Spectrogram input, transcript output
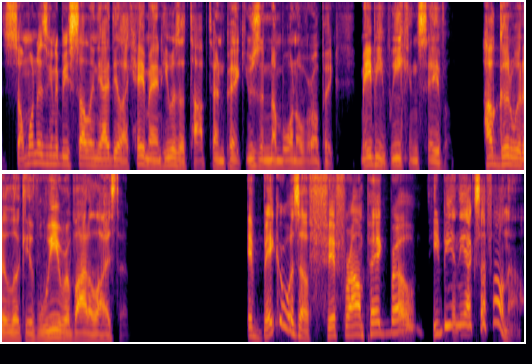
Someone is going to be selling the idea like, hey, man, he was a top 10 pick. He was the number one overall pick. Maybe we can save him. How good would it look if we revitalized him? If Baker was a fifth round pick, bro, he'd be in the XFL now.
